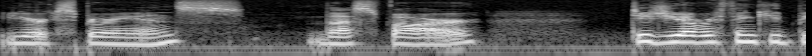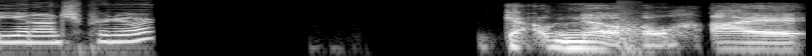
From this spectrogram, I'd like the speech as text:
your experience thus far, did you ever think you'd be an entrepreneur? No, I.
